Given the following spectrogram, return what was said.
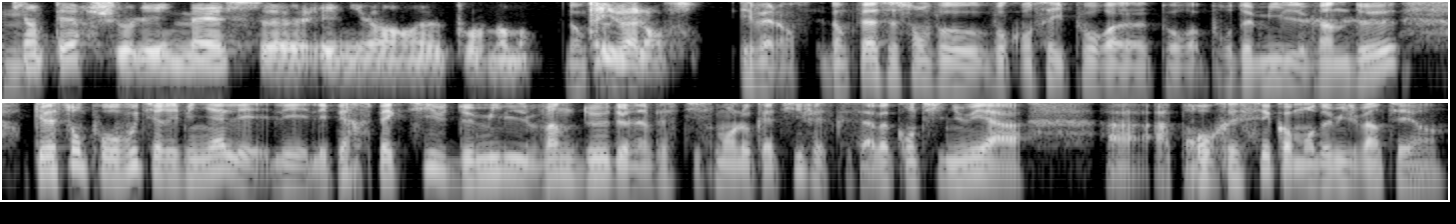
Hmm. Quimper, Cholet, Metz euh, euh, pour le moment. Donc, et Valence. Et Valence. Donc là, ce sont vos, vos conseils pour, euh, pour, pour 2022. Quelles sont pour vous, Thierry Vignal, les, les, les perspectives 2022 de l'investissement locatif? Est-ce que ça va continuer à, à, à progresser comme en 2021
